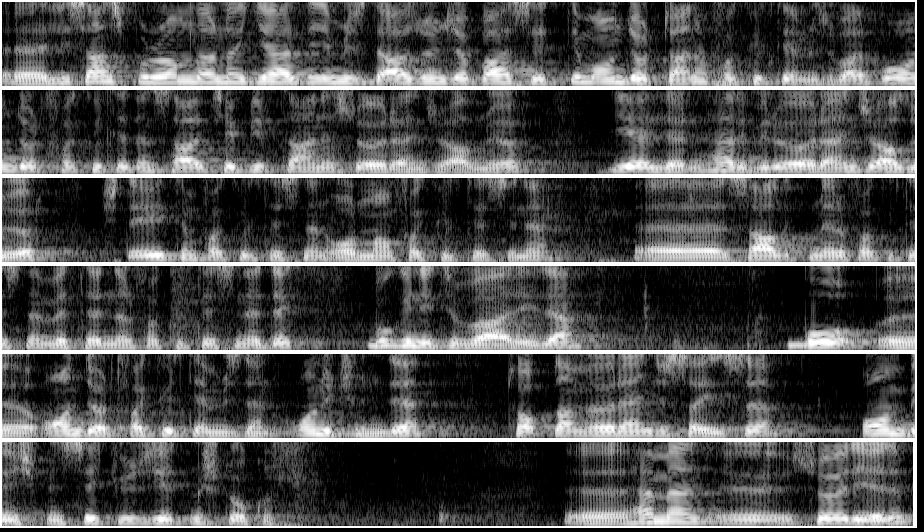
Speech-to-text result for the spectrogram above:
E, lisans programlarına geldiğimizde az önce bahsettiğim 14 tane fakültemiz var. Bu 14 fakülteden sadece bir tanesi öğrenci almıyor. Diğerlerinin her biri öğrenci alıyor. İşte eğitim fakültesinden orman fakültesine, e, sağlık bilimleri fakültesinden veteriner fakültesine dek bugün itibariyle Bu e, 14 fakültemizden 13'ünde toplam öğrenci sayısı 15.879. E, hemen e, söyleyelim,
